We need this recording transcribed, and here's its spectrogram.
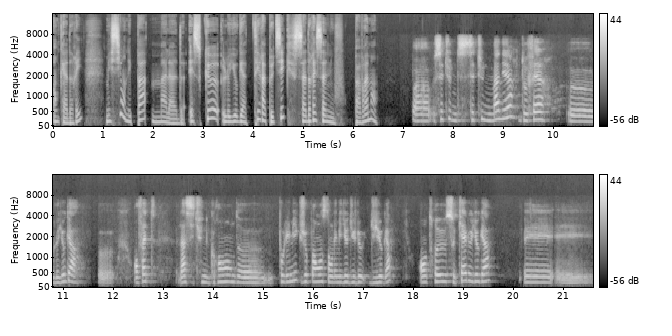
encadrer, mais si on n'est pas malade, est-ce que le yoga thérapeutique s'adresse à nous? Pas vraiment. Bah, c'est une, une manière de faire euh, le yoga. Euh, en fait, là, c'est une grande polémique, je pense, dans les milieux du, du yoga entre ce qu'est le yoga et,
